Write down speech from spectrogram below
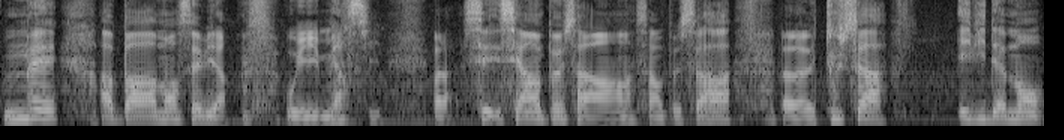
mais apparemment c'est bien. Oui, merci. Voilà, c'est un peu ça. Hein. c'est un peu ça. Euh, tout ça évidemment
